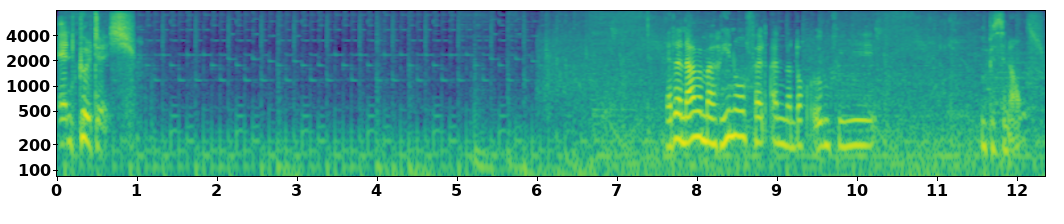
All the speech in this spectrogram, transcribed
Endgültig. Ja, der Name Marino fällt einem dann doch irgendwie ein bisschen auf.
